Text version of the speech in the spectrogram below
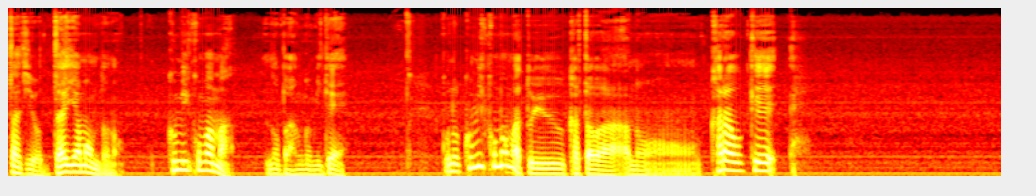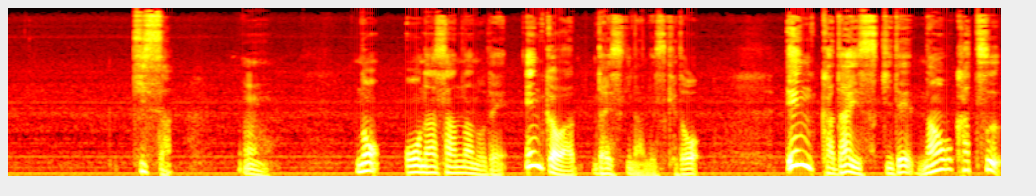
タジオダイヤモンドの久美子ママの番組でこの久美子ママという方はあのカラオケ喫茶、うん、のオーナーさんなので演歌は大好きなんですけど演歌大好きでなおかつ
